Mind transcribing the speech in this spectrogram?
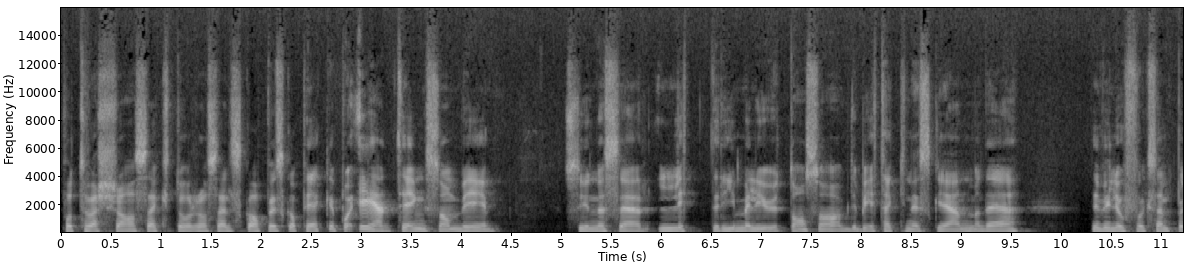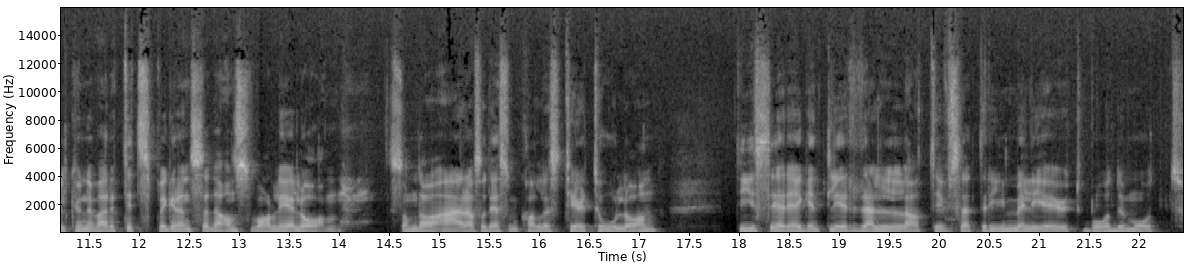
på tvers av sektor og selskap. Jeg skal peke på én ting som vi synes ser litt rimelig ut. Da, så det blir teknisk igjen. Men det, det vil jo f.eks. kunne være tidsbegrensede ansvarlige lån. Som da er altså det som kalles tier 2-lån. De ser egentlig relativt sett rimelige ut både mot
